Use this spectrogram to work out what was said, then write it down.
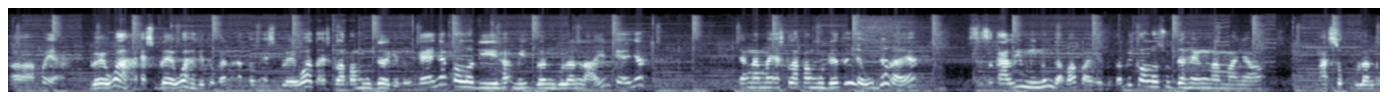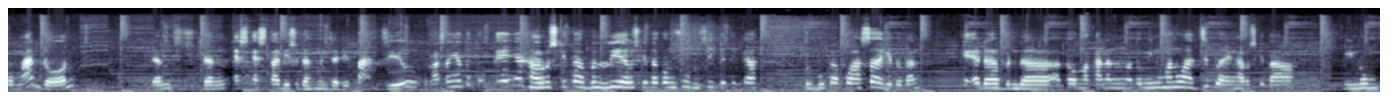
uh, apa ya blewah es blewah gitu kan atau es blewah atau es kelapa muda gitu. Kayaknya kalau di bulan-bulan lain kayaknya yang namanya es kelapa muda itu ya udah lah ya sesekali minum nggak apa-apa gitu. Tapi kalau sudah yang namanya masuk bulan Ramadan dan dan es-es tadi sudah menjadi takjil rasanya tuh kayaknya harus kita beli harus kita konsumsi ketika berbuka puasa gitu kan. Kayak ada benda atau makanan atau minuman wajib lah yang harus kita minum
